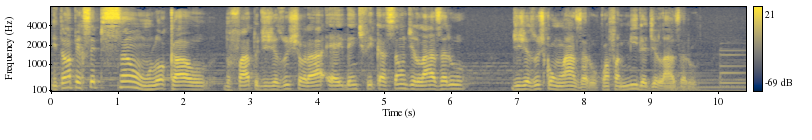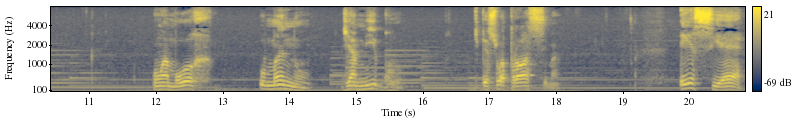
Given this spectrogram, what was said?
Então a percepção local do fato de Jesus chorar é a identificação de Lázaro, de Jesus com Lázaro, com a família de Lázaro. Um amor humano, de amigo, de pessoa próxima. Esse é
